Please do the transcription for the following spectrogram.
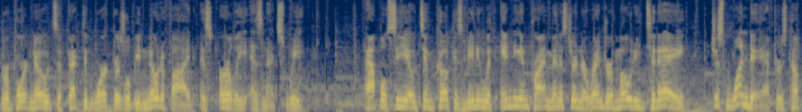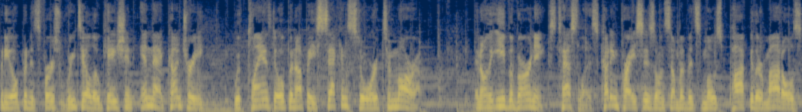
The report notes affected workers will be notified as early as next week. Apple CEO Tim Cook is meeting with Indian Prime Minister Narendra Modi today, just one day after his company opened its first retail location in that country, with plans to open up a second store tomorrow. And on the eve of earnings, Tesla is cutting prices on some of its most popular models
